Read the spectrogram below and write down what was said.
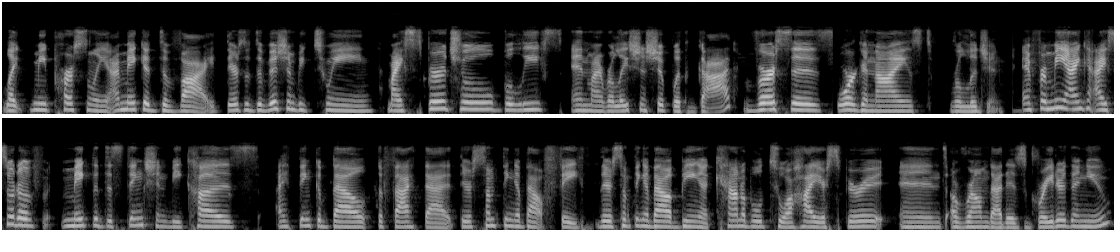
like me personally i make a divide. There's a division between my spiritual beliefs and my relationship with god versus organized religion. And for me i, I sort of make the distinction because I think about the fact that there's something about faith. There's something about being accountable to a higher spirit and a realm that is greater than you.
